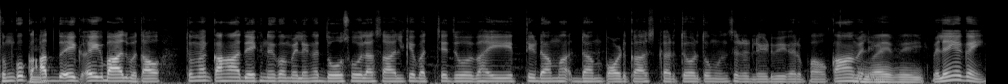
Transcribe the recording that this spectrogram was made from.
तुमको हम्म। अब एक एक बात बताओ तुम्हें कहाँ देखने को मिलेंगे दो सोलह साल के बच्चे जो भाई इतनी डम डम पॉडकास्ट करते हो और तुम उनसे रिलेट भी कर पाओ? कहाँ मिलेंगे? भाई भाई मिलेंगे कहीं?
